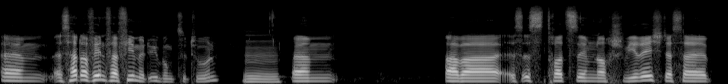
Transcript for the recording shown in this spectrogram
Ähm, es hat auf jeden Fall viel mit Übung zu tun. Hm. Ähm, aber es ist trotzdem noch schwierig, deshalb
